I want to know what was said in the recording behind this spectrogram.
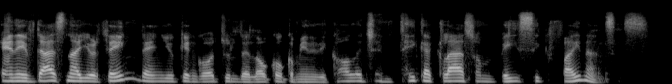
And if that's not your thing, then you can go to the local community college and take a class on basic finances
